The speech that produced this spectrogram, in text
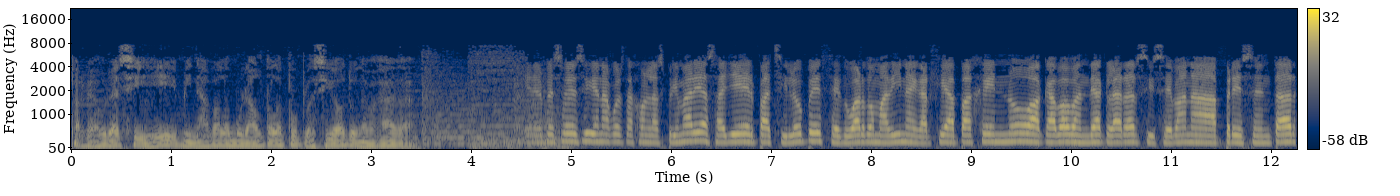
per veure si minava la moral de la població d'una vegada. En el PSOE siguen a cuestas con las primarias. Ayer Pachi López, Eduardo Madina y García Paje no acababan de aclarar si se van a presentar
